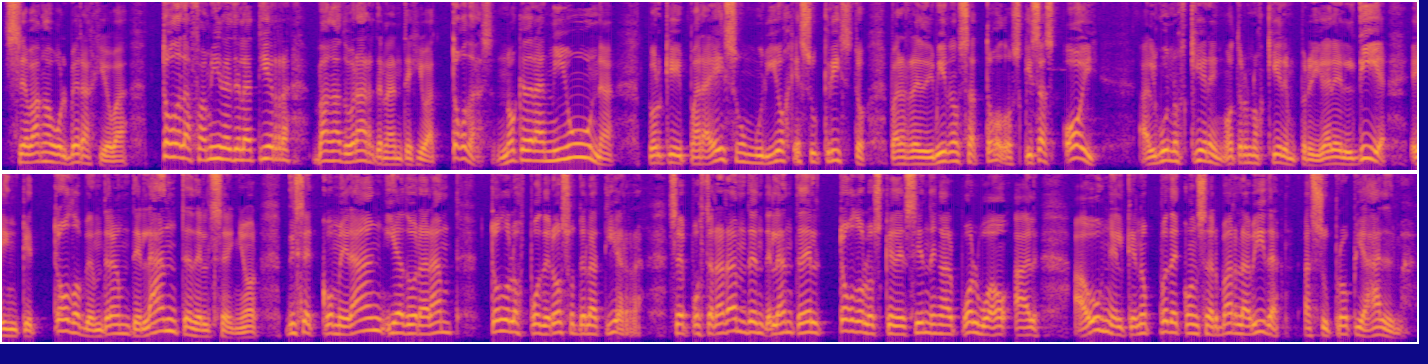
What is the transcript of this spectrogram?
se van a volver a Jehová, todas las familias de la tierra van a adorar delante de Jehová, todas, no quedará ni una, porque para eso murió Jesucristo, para redimirnos a todos. Quizás hoy algunos quieren, otros no quieren, pero llegará el día en que todos vendrán delante del Señor. Dice, comerán y adorarán todos los poderosos de la tierra. Se postrarán delante de él todos los que descienden al polvo, aún el que no puede conservar la vida a su propia alma.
